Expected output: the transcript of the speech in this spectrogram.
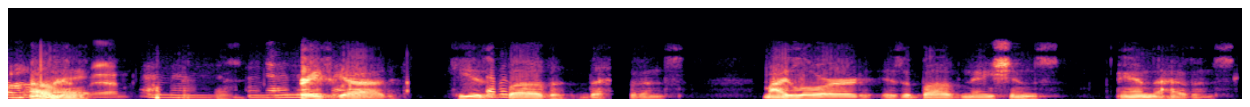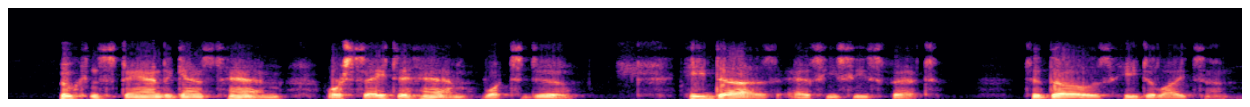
Amen. Amen. Amen. Amen. Praise Amen. God. He is above the heavens. My Lord is above nations and the heavens. Who can stand against him or say to him what to do? He does as he sees fit to those he delights in.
